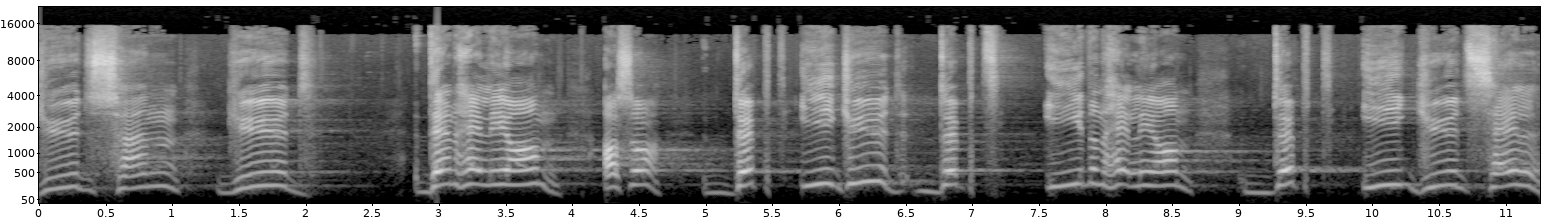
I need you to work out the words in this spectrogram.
Gud Sønn, Gud Den hellige ånd. Altså døpt i Gud, døpt i Den hellige ånd, døpt i Gud selv,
